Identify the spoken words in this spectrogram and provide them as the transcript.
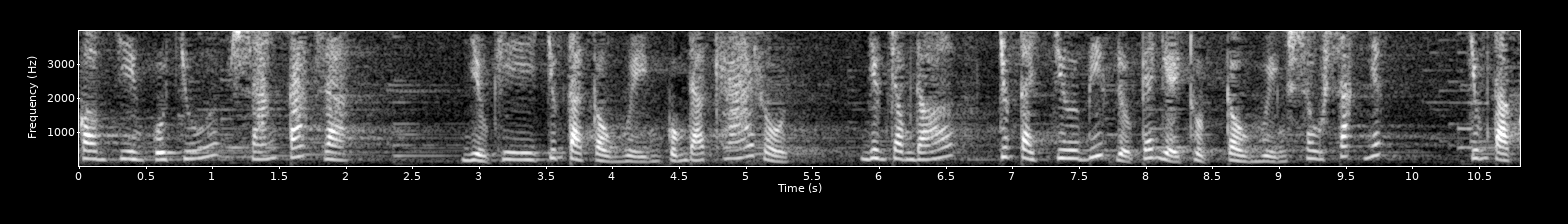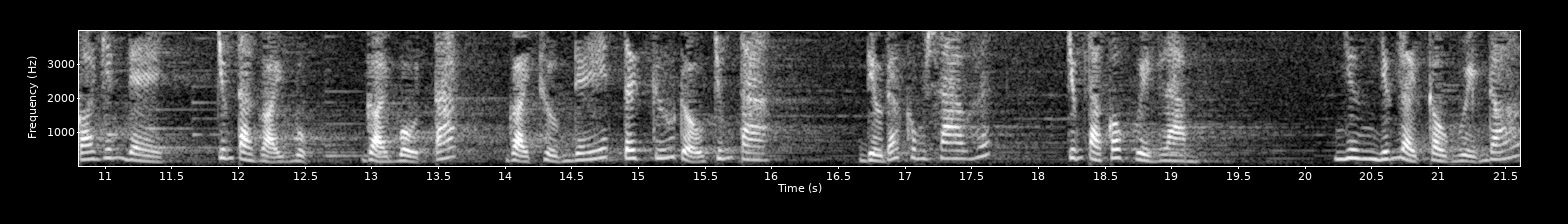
con chiên của Chúa sáng tác ra. Nhiều khi chúng ta cầu nguyện cũng đã khá rồi, nhưng trong đó chúng ta chưa biết được cái nghệ thuật cầu nguyện sâu sắc nhất. Chúng ta có vấn đề, chúng ta gọi Bụt, gọi Bồ Tát, gọi Thượng Đế tới cứu độ chúng ta. Điều đó không sao hết, chúng ta có quyền làm. Nhưng những lời cầu nguyện đó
